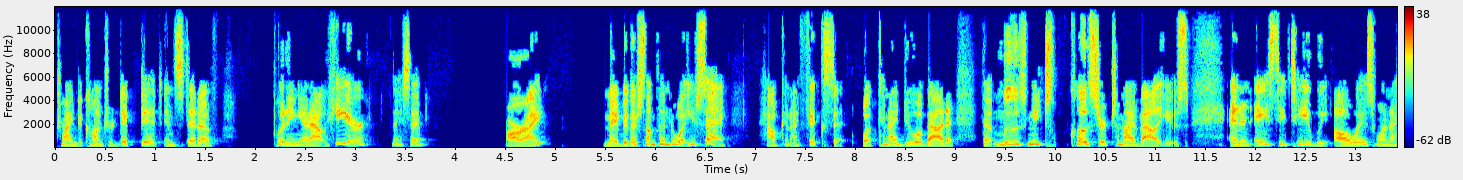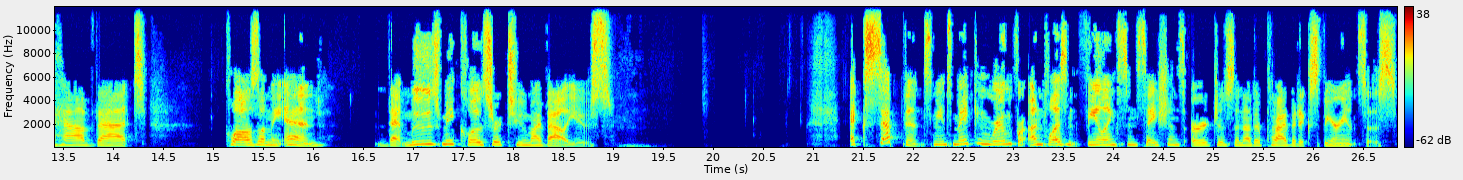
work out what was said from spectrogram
trying to contradict it instead of putting it out here they say all right maybe there's something to what you say. How can i fix it? What can i do about it that moves me closer to my values? And in act we always want to have that clause on the end that moves me closer to my values acceptance means making room for unpleasant feelings sensations urges and other private experiences.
